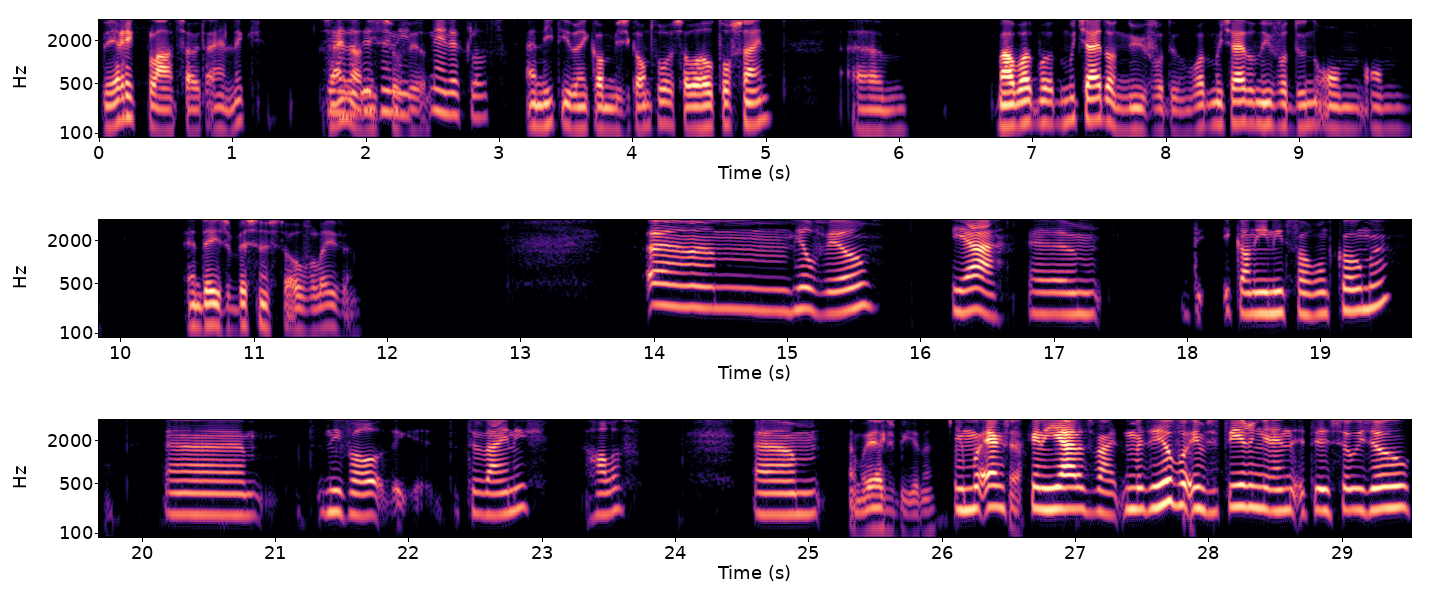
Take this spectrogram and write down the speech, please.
werkplaatsen uiteindelijk zijn daar niet zoveel. Niet. Nee, dat klopt. En niet iedereen kan muzikant worden, zou wel heel tof zijn. Um, maar wat, wat moet jij dan nu voor doen? Wat moet jij er nu voor doen om, om in deze business te overleven? Um, heel veel. Ja, um, ik kan hier niet van rondkomen. in ieder geval te weinig, half. Um, moet je ergens beginnen. Ik moet ergens beginnen, ja, dat is waar. Met heel veel investeringen en het is sowieso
